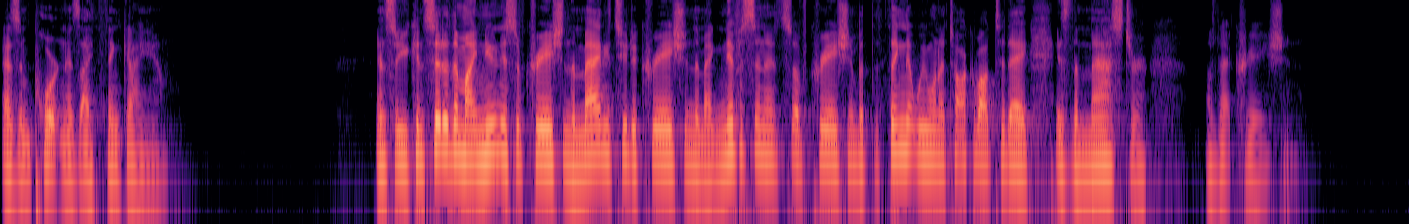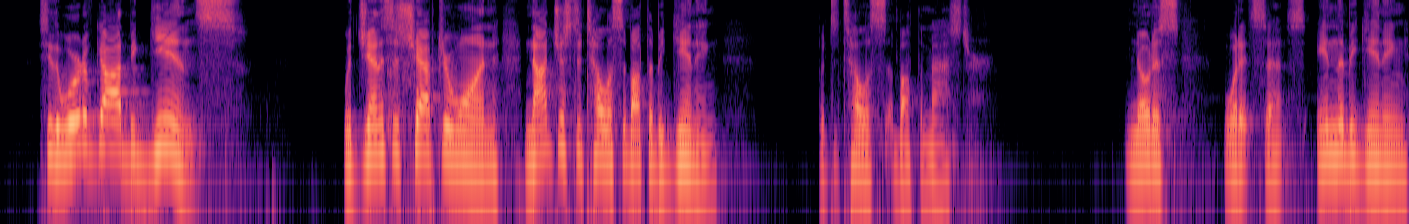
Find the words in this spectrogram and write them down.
as important as I think I am. And so you consider the minuteness of creation, the magnitude of creation, the magnificence of creation, but the thing that we want to talk about today is the master of that creation. See, the Word of God begins with Genesis chapter 1, not just to tell us about the beginning, but to tell us about the master. Notice what it says. In the beginning,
